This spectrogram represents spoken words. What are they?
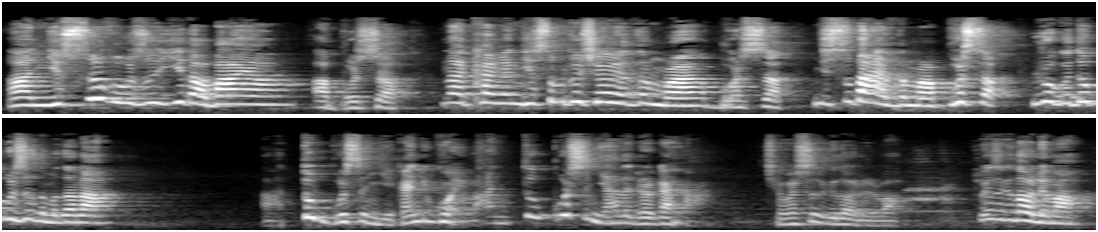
啊，你是否是一到八呀？啊，不是。那看看你是不是小写字母啊？不是。你是大写字母？不是。如果都不是怎么的呢？啊，都不是，你赶紧滚吧！你都不是，你还在这干啥？请问是这个道理吧？是这个道理吗？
